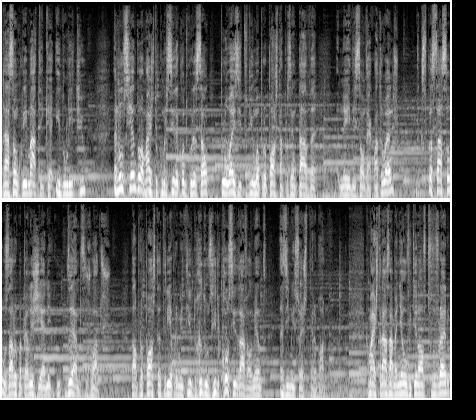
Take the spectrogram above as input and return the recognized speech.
da Ação Climática e do Lítio, anunciando a mais do que merecida condecoração pelo êxito de uma proposta apresentada na edição de há quatro anos, de que se passasse a usar o papel higiênico de ambos os lados. Tal proposta teria permitido reduzir consideravelmente as emissões de carbono. Que mais traz amanhã, o 29 de fevereiro,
